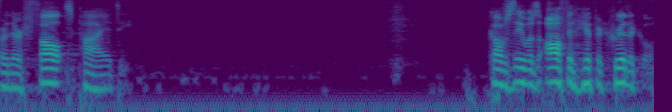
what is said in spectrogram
or their false piety. Because it was often hypocritical.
